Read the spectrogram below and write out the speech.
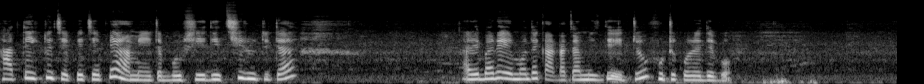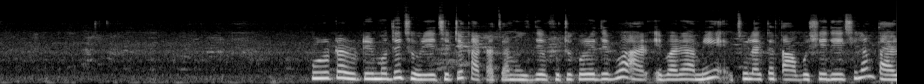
হাতে একটু চেপে চেপে আমি এটা বসিয়ে দিচ্ছি রুটিটা। আর এবারে এর মধ্যে কাটা চামচ দিয়ে একটু ফুটো করে দেবো। পুরোটা রুটির মধ্যে ছড়িয়ে ছিটে কাটা চামচ দিয়ে ফুটো করে দেব। আর এবারে আমি চুলা একটা তা বসিয়ে দিয়েছিলাম। তার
